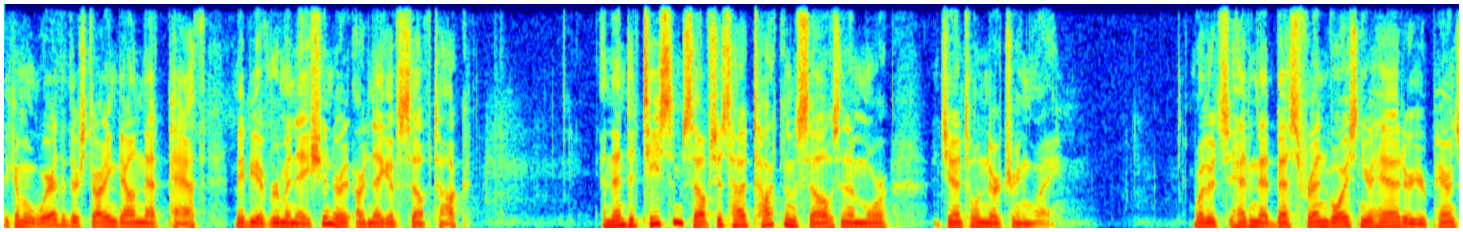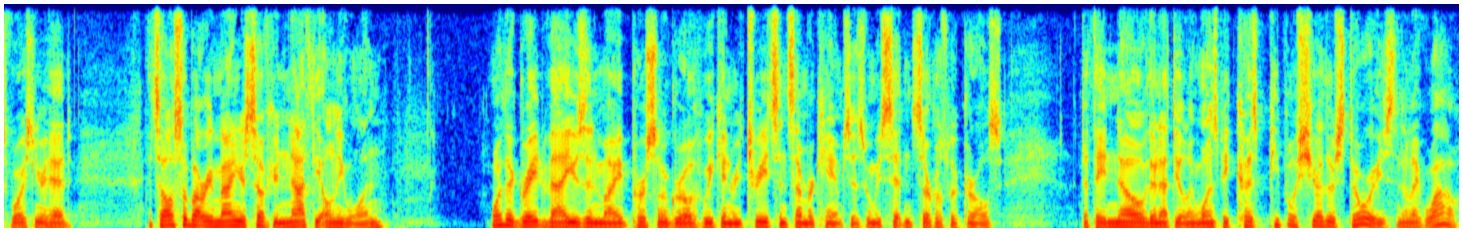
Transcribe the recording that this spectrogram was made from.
become aware that they're starting down that path, maybe of rumination or, or negative self talk, and then to teach themselves just how to talk to themselves in a more gentle, nurturing way. Whether it's having that best friend voice in your head or your parents' voice in your head, it's also about reminding yourself you're not the only one. One of the great values in my personal growth weekend retreats and summer camps is when we sit in circles with girls that they know they're not the only ones because people share their stories and they're like, wow,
